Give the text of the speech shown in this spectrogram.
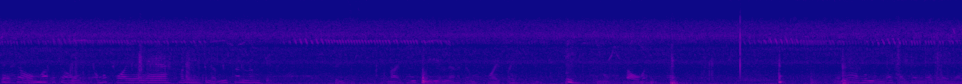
เขาเจ้าเอามาเขาเจ้าเอามาปล่อยแอร์มันมีเสือมีขั้นน้ำเป็นหลายทั้งปีแล้วเขาจะเอามาปล่อยไปลูกเต่ามันเดี๋ยวหน้าทุ่งหนึ่งแล้วใส่แกงแล้วก็ได้แล้ว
